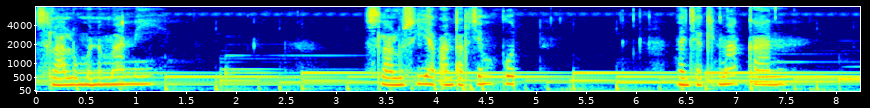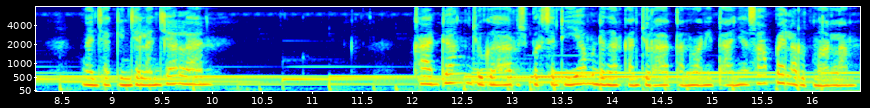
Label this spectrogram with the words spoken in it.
Selalu menemani, selalu siap antar jemput, ngajakin makan, ngajakin jalan-jalan. Kadang juga harus bersedia mendengarkan curhatan wanitanya sampai larut malam.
